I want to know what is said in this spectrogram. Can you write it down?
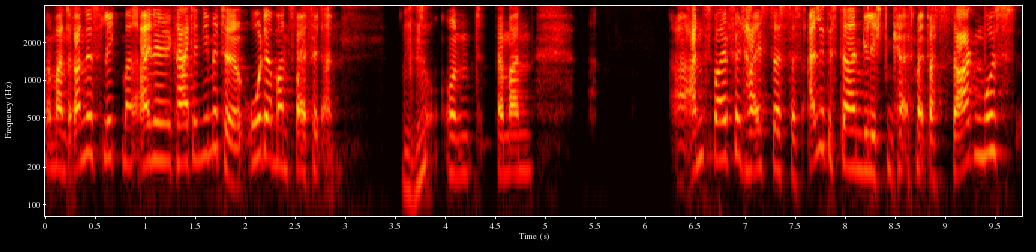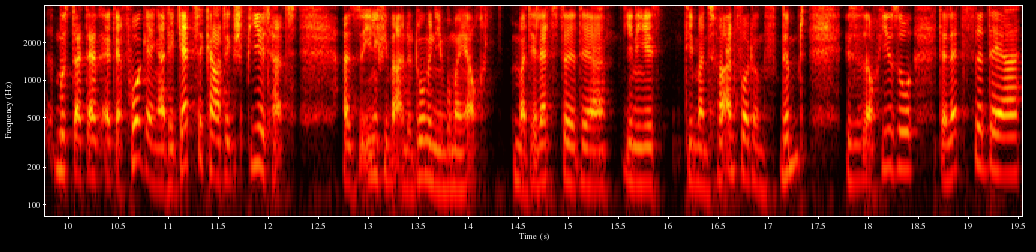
wenn man dran ist, legt man eine Karte in die Mitte oder man zweifelt an. So, und wenn man anzweifelt, heißt das, dass alle bis dahin gelegten Karten erstmal etwas sagen muss, muss der, der Vorgänger die letzte Karte gespielt hat. Also so ähnlich wie bei Anno Domini, wo man ja auch immer der Letzte, derjenige ist, den man zur Verantwortung nimmt, ist es auch hier so. Der Letzte, der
